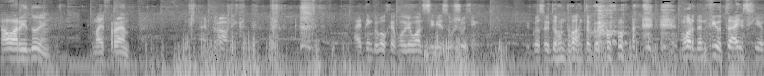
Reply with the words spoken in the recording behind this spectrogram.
How are you doing, my friend? I'm drowning. I think we will have only one series of shooting because we don't want to go more than few times here.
